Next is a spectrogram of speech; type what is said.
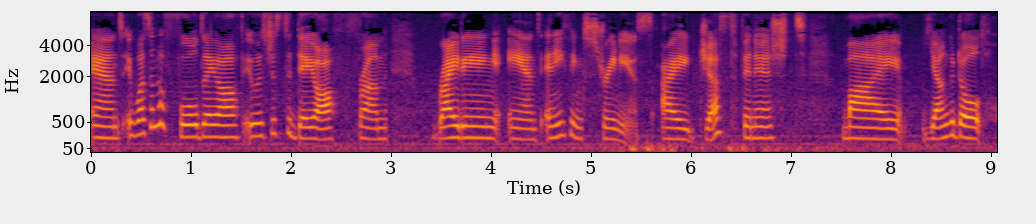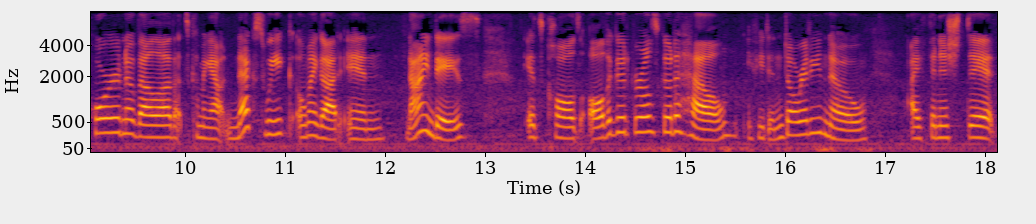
and it wasn't a full day off, it was just a day off from writing and anything strenuous. I just finished my young adult horror novella that's coming out next week. Oh my god, in nine days. It's called All the Good Girls Go to Hell, if you didn't already know. I finished it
